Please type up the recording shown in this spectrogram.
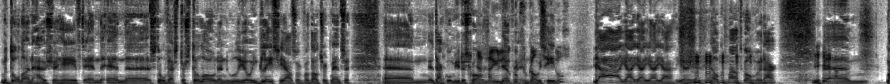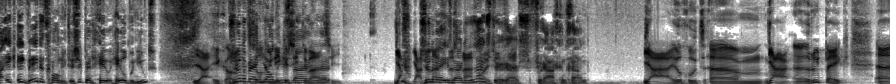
Madonna een huisje heeft. En, en Sylvester Stallone en Julio Iglesias en van dat soort mensen. Uh, daar kom je dus gewoon ja, gaan jullie never ook op vakantie, in. Toch? Ja, ja, ja, ja, ja. Elke maand komen we daar. Ja. Um, maar ik, ik weet het gewoon niet, dus ik ben heel, heel benieuwd. Ja, ik ook. Zullen wij, een unieke situatie. Naar, ja, ja, zullen wij eens naar de luisteraarsvragen gaan? Ja, heel goed. Um, ja, uh, Ruud Peek. Uh,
